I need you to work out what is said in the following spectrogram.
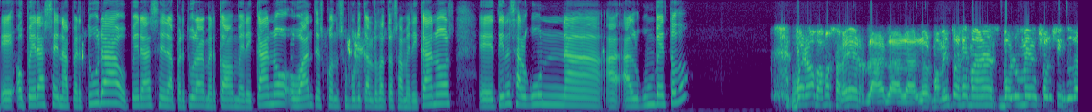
Eh, ¿Operas en apertura? ¿Operas en apertura del mercado americano o antes cuando se publican los datos americanos? Eh, ¿Tienes alguna, algún método? Bueno, vamos a ver, los momentos de más volumen son sin duda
